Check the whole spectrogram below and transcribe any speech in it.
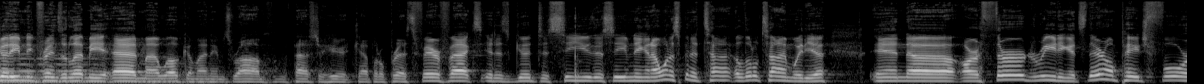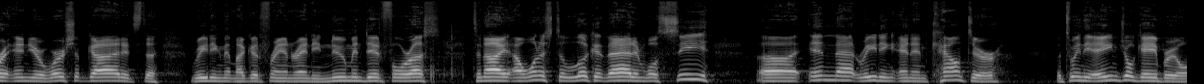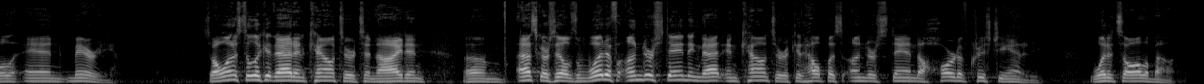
good evening, friends, and let me add my welcome. My name is Rob. I'm a pastor here at Capital Press Fairfax. It is good to see you this evening, and I want to spend a, time, a little time with you in uh, our third reading. It's there on page four in your worship guide. It's the reading that my good friend Randy Newman did for us tonight. I want us to look at that, and we'll see uh, in that reading an encounter between the angel Gabriel and Mary. So I want us to look at that encounter tonight, and um, ask ourselves what if understanding that encounter could help us understand the heart of Christianity, what it's all about?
